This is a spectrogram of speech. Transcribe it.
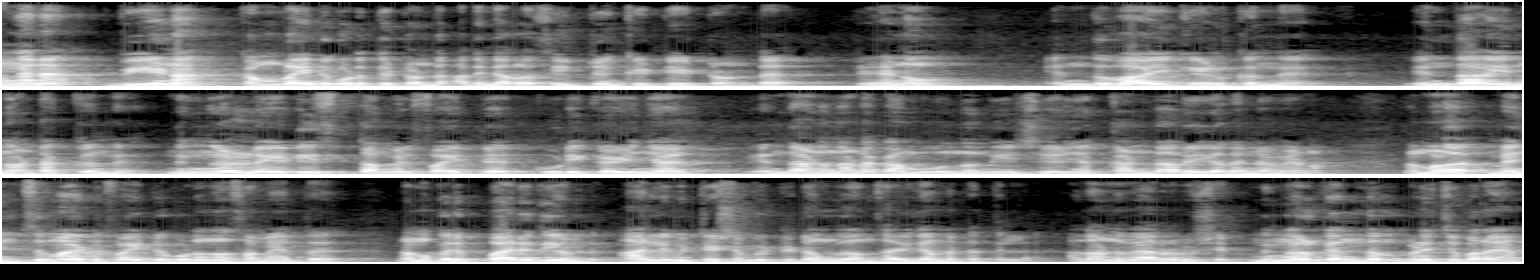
അങ്ങനെ വീണ കംപ്ലൈന്റ് കൊടുത്തിട്ടുണ്ട്. അതിന്റെ റെസിപ്റ്റും കിട്ടിയിട്ടുണ്ട്. രേണു എന്തുവായി കേൾക്കുന്നേ? എന്തായി നടക്കുന്നത് നിങ്ങൾ ലേഡീസ് തമ്മിൽ ഫൈറ്റ് കൂടിക്കഴിഞ്ഞാൽ എന്താണ് നടക്കാൻ പോകുന്നതെന്ന് ചോദിച്ചു കഴിഞ്ഞാൽ കണ്ടറിയുക തന്നെ വേണം. നമ്മൾ മെൻസുമായിട്ട് ഫൈറ്റ് കൂടുന്ന സമയത്ത് നമുക്കൊരു പരിധിയുണ്ട്. ആ ലിമിറ്റേഷൻ വിട്ടിട്ട് നമുക്ക് സംസാരിക്കാൻ പറ്റത്തില്ല. അതാണ് വേറൊരു വിഷയം. നിങ്ങൾക്ക് എന്തും വിളിച്ചു പറയാം.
